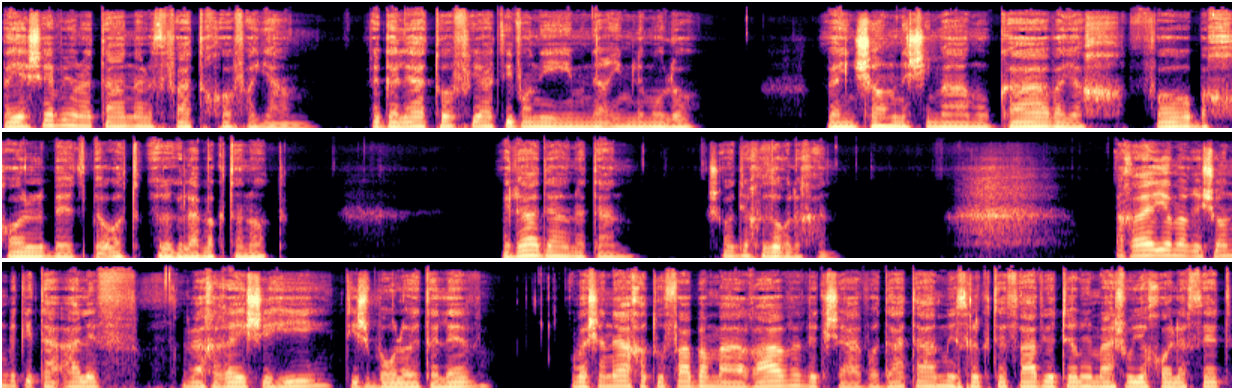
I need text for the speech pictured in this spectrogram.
וישב יונתן על שפת חוף הים, וגלי התופי הצבעוניים נראים למולו. וינשום נשימה עמוקה, ויחפור בחול באצבעות רגליו הקטנות. ולא ידע יונתן שעוד יחזור לכאן. אחרי היום הראשון בכיתה א', ואחרי שהיא תשבור לו את הלב, ובשנה החטופה במערב, וכשהעבודה תעמיס על כתפיו יותר ממה שהוא יכול לשאת,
